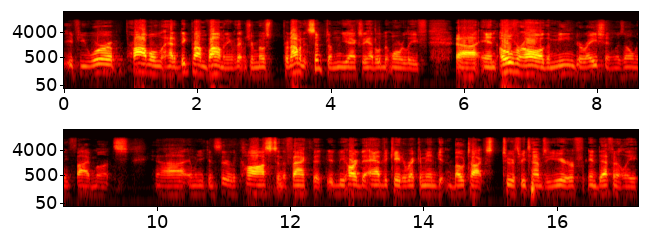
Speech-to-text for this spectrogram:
if you were a problem, had a big problem vomiting, if that was your most predominant symptom, you actually had a little bit more relief. Uh, and overall, the mean duration was only five months. Uh, and when you consider the cost and the fact that it'd be hard to advocate or recommend getting Botox two or three times a year indefinitely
